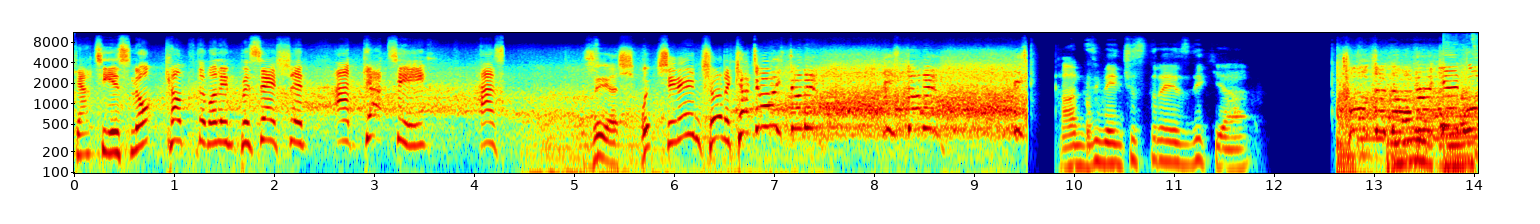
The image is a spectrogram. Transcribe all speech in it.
Gatti is not comfortable in possession and Gatti has Ziyech whips it in, trying to catch. Oh, he's done it! He's done it! He's... Kanzi Manchester'ı ezdik ya. Caught another again! What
